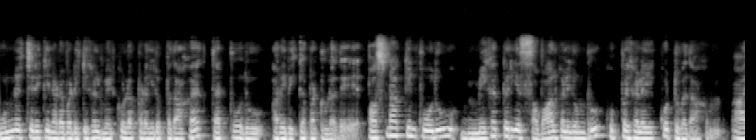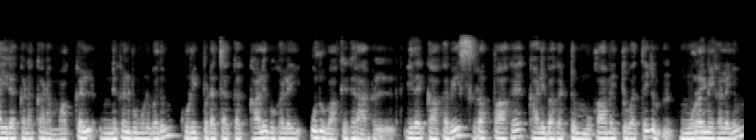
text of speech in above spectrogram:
முன்னெச்சரிக்கை நடவடிக்கைகள் மேற்கொள்ளப்பட இருப்பதாக தற்போது அறிவிக்கப்பட்டுள்ளது. பஸ்னாக்கின் போது மிகப்பெரிய சவால்களில் ஒன்று குப்பைகளை கொட்டுவதாகும். ஆயிரக்கணக்கான மக்கள் நிகழ்வு முழுவதும் குறிப்பிடத்தக்க கழிவுகளை உருவாக்குகிறார்கள். இதற்காகவே சிறப்பாக கழிவகட்டும் முகாமைத்துவத்தையும் முறைமைகளையும்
